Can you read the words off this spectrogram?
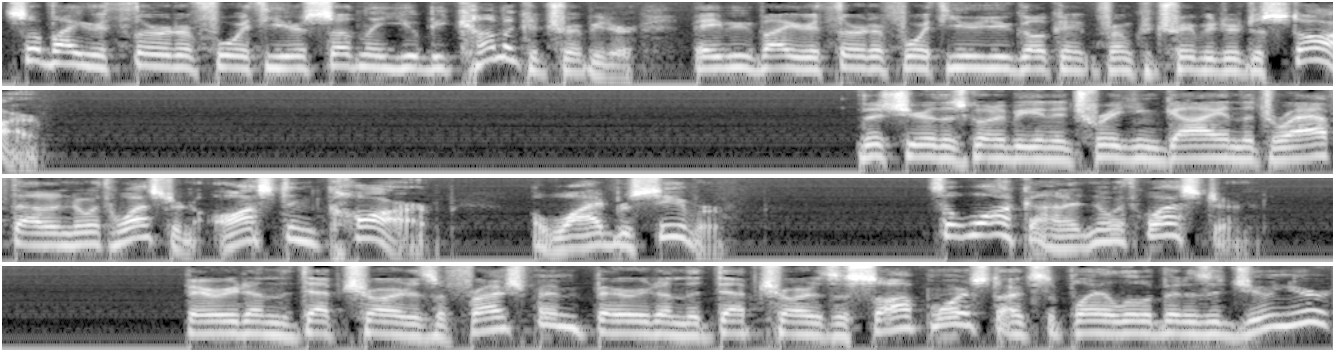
So by your third or fourth year, suddenly you become a contributor. Maybe by your third or fourth year, you go from contributor to star. This year, there's going to be an intriguing guy in the draft out of Northwestern, Austin Carr, a wide receiver. It's a walk on at Northwestern. Buried on the depth chart as a freshman, buried on the depth chart as a sophomore, starts to play a little bit as a junior.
